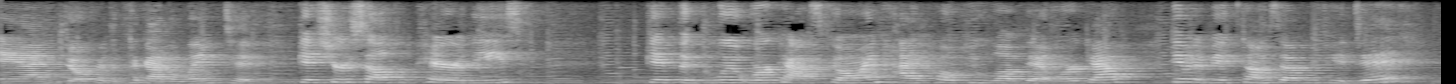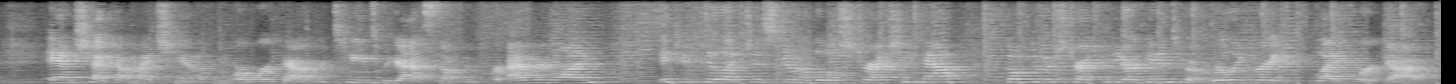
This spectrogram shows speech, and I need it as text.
and don't forget to click on the link to get yourself a pair of these. Get the glute workouts going. I hope you love that workout. Give it a big thumbs up if you did. And check out my channel for more workout routines. We got something for everyone. If you feel like just doing a little stretching now, go do a stretch video or get into a really great leg workout.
